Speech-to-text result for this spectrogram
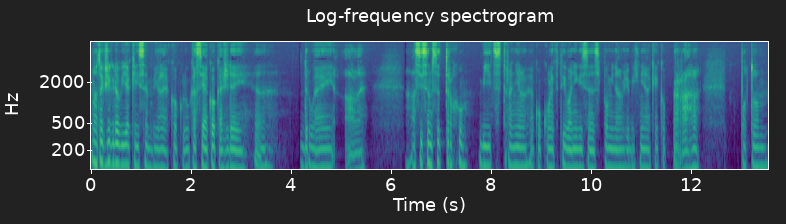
No takže kdo ví, jaký jsem byl jako kluk, asi jako každý eh, druhý, ale asi jsem se trochu víc stranil jako kolektiv a nikdy se nespomínám, že bych nějak jako prahl potom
